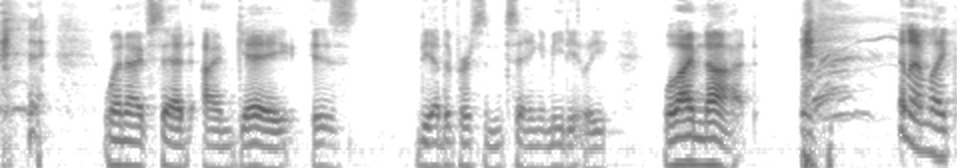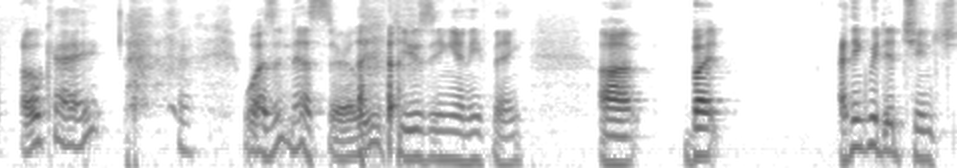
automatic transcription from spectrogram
when I've said I'm gay is the other person saying immediately, "Well, I'm not." and I'm like, okay, wasn't necessarily accusing anything, uh, but I think we did change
